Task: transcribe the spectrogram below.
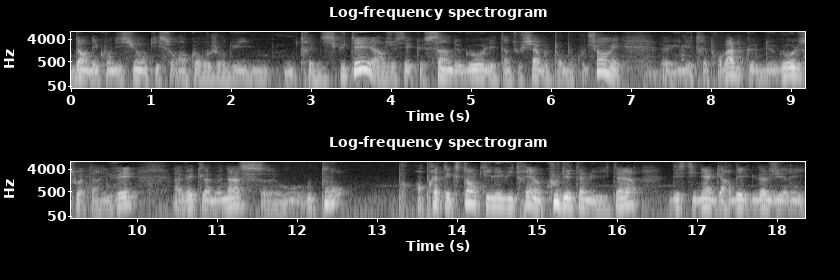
dans des conditions qui sont encore aujourd'hui très discutées. Alors je sais que Saint de Gaulle est intouchable pour beaucoup de gens, mais euh, il est très probable que De Gaulle soit arrivé avec la menace, euh, ou en prétextant qu'il éviterait un coup d'État militaire destiné à garder l'Algérie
